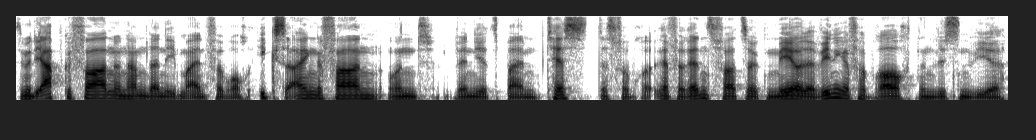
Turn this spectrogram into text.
sind wir die abgefahren und haben dann eben einen Verbrauch X eingefahren. Und wenn jetzt beim Test das Verbra Referenzfahrzeug mehr oder weniger verbraucht, dann wissen wir,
